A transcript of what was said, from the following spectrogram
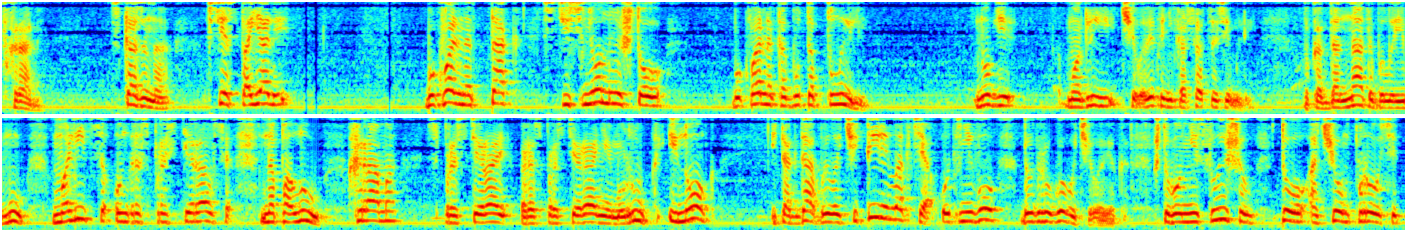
в храме. Сказано, все стояли буквально так стесненные, что буквально как будто плыли. Ноги могли человека не касаться земли. Но когда надо было ему молиться, он распростирался на полу храма с распростиранием рук и ног. И тогда было четыре локтя от него до другого человека, чтобы он не слышал то, о чем просит,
